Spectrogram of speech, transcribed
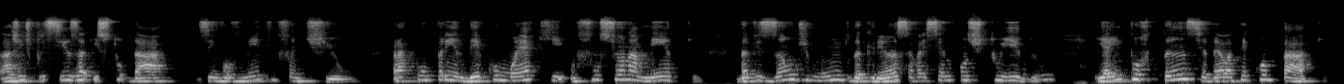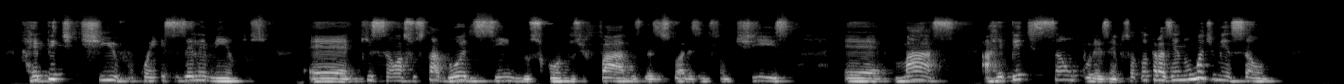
a gente precisa estudar desenvolvimento infantil para compreender como é que o funcionamento da visão de mundo da criança vai sendo constituído e a importância dela ter contato repetitivo com esses elementos é, que são assustadores, sim, dos contos de fadas, das histórias infantis, é, mas a repetição, por exemplo, só estou trazendo uma dimensão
